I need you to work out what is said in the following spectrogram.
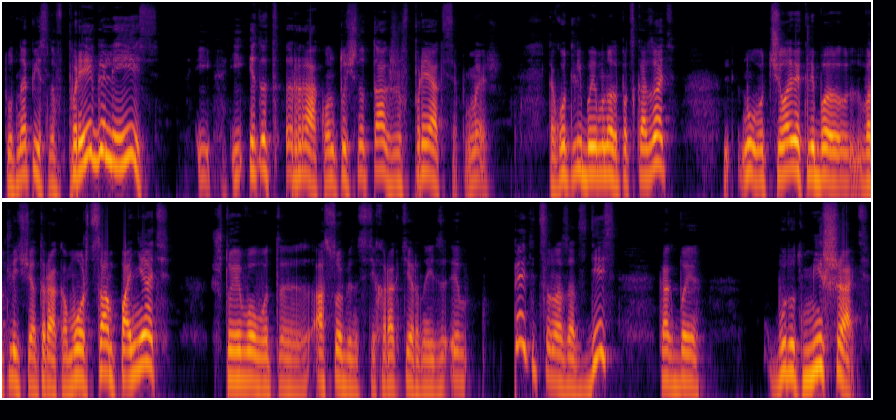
Тут написано впряглись и, и этот рак он точно так же впрягся понимаешь? Так вот либо ему надо подсказать ну вот человек либо в отличие от рака может сам понять что его вот э, особенности характерные э, пятиться назад здесь как бы будут мешать.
